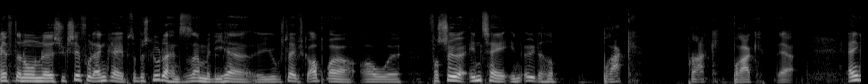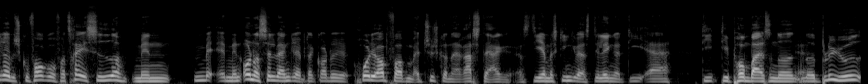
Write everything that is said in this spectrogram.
Efter nogle øh, succesfulde angreb, så beslutter han sig sammen med de her øh, jugoslaviske oprører og øh, forsøger at indtage en ø, der hedder Brak. Brak. Brak, ja. Angrebet skulle foregå fra tre sider, men, men under selve angrebet, der går det hurtigt op for dem, at tyskerne er ret stærke. Altså, de her maskingeværstillinger, de, er, de, de pumper altså noget, Ja. noget bly ud.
